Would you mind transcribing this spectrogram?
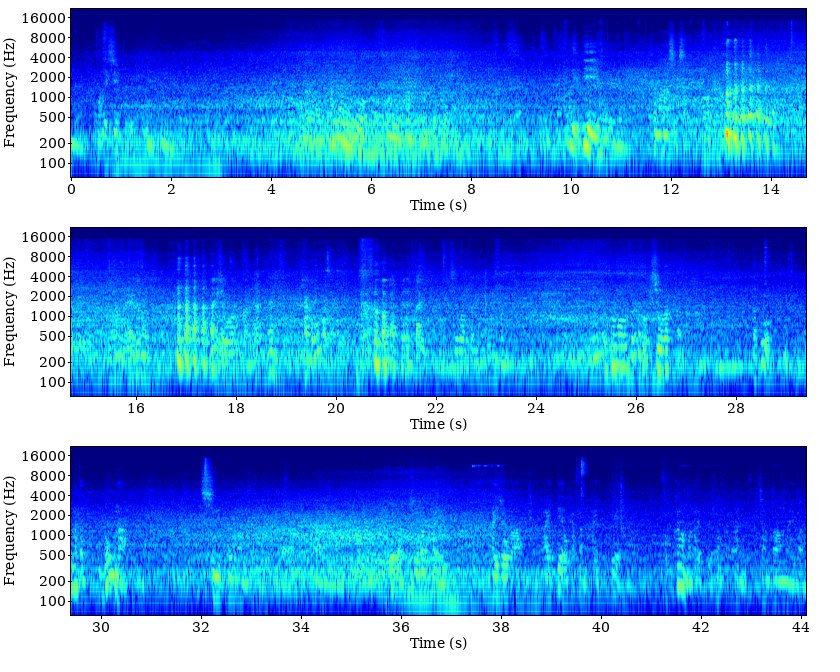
うんすごいシンプルだね簡単に言うとそういう感じいえいえいえ本当にこんな話でしたなんかやりたくなった何小学館な何する100連発だったんですよ2人小学館で100年間それこそ気象学会だとなんかどんな進行なのか例えば気象学会会場が空いてお客さんが入ってそこからの流れってなんかあるんですかちゃんと案内が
